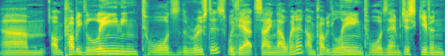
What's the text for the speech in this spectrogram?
Um, I'm probably leaning towards the Roosters hmm. without saying they'll win it. I'm probably leaning towards them, just given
